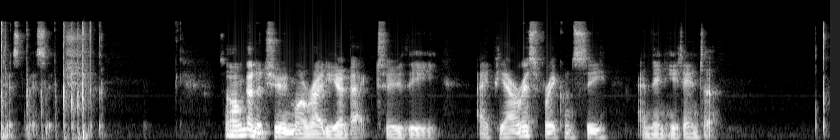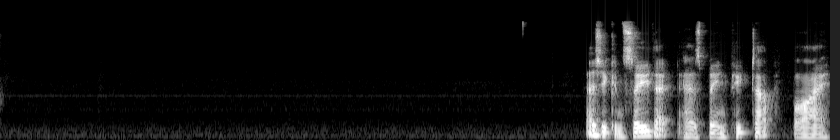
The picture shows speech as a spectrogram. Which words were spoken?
test message. So I'm going to tune my radio back to the APRS frequency and then hit enter. As you can see, that has been picked up by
